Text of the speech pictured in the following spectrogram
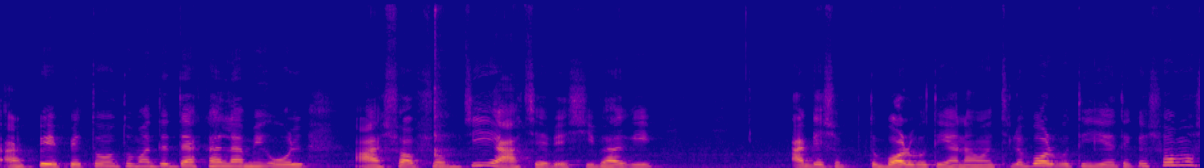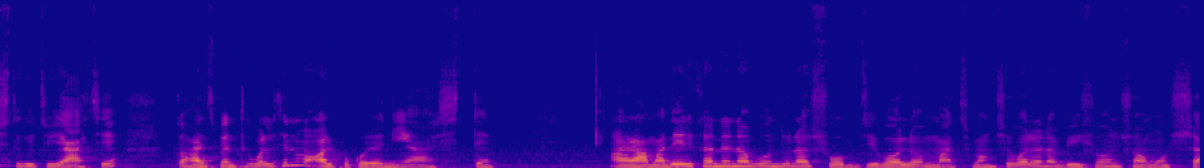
আর পেঁপে তো তোমাদের দেখালামই, ওল আর সব সবজি আছে বেশিরভাগই। আগে সব তো বরবতি আনা হয়েছিল। বরবতি ইয়ে থেকে সমস্ত কিছুই আছে। তো হাজব্যান্ডকে বলেছিলাম অল্প করে নিয়ে আসতে। আর আমাদের এখানে না বন্ধুরা সবজি বলো, মাছ মাংস বলো না ভীষণ সমস্যা।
